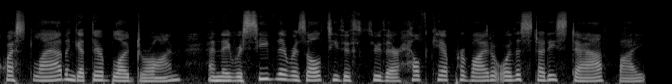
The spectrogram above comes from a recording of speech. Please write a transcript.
Quest Lab and get their blood drawn, and they receive their results either through their healthcare provider or the study staff by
